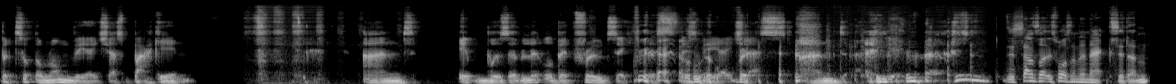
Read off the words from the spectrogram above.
but took the wrong vhs back in. And it was a little bit fruity this, this VHS, and This sounds like this wasn't an accident.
